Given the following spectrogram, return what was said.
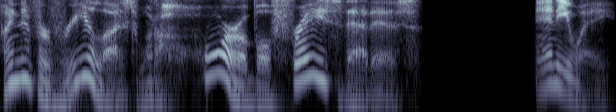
I never realized what a horrible phrase that is. Anyway,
